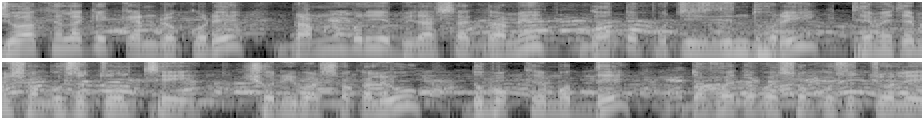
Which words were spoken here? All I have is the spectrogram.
জুয়া খেলাকে কেন্দ্র করে ব্রাহ্মণবাড়িয়া বিরাসা গ্রামে গত পঁচিশ দিন ধরেই থেমে থেমে সংঘর্ষ চলছে। শনিবার সকালেও দুপক্ষের মধ্যে দফায় দফায় সংঘর্ষ চলে।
